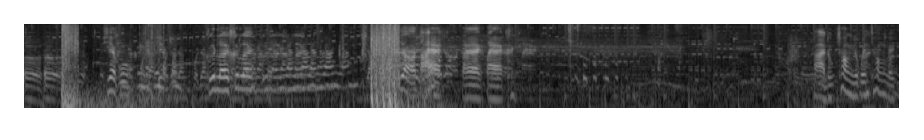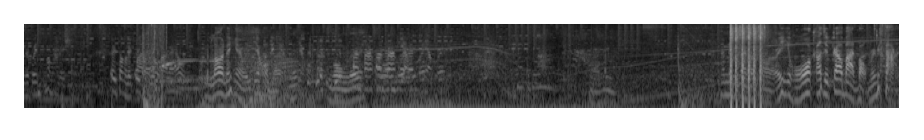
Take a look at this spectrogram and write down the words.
เออเออเฮียกูหมดยังหมดยังหมดยังขึ้นเลยขึ้นเลยยังยังยังยังยังยังอย่าแตกแตกแตกผ่านทุกช่องยกเว้นช่องเล็ก เอ้ยช่องเล็กมาแล้วมาแล้วมันรอดได้ไงวะเฮียผมเลยงงเลยปลาคนปลาอยากเลยอยากเลยมาดิถ้ามีแฟนก็ต่อเฮ้ยโห99 บาทบอกไม่มีตังค์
